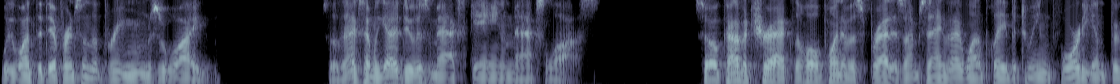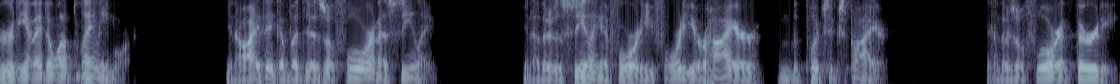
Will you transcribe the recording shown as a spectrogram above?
We want the difference in the premiums to widen. So the next thing we got to do is max gain max loss. So kind of a trick. The whole point of a spread is I'm saying that I want to play between 40 and 30 and I don't want to play anymore. You know, I think of it as a floor and a ceiling. You know, there's a ceiling at 40, 40 or higher, the puts expire. Now there's a floor at 30.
